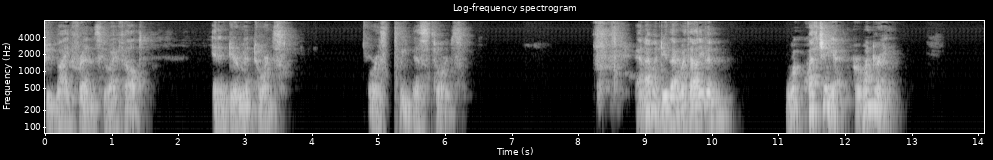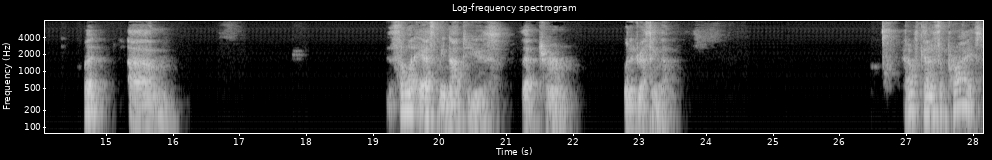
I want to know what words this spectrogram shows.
to my friends who I felt an endearment towards or a sweetness towards. And I would do that without even questioning it or wondering. But um, someone asked me not to use that term when addressing them. And I was kind of surprised.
